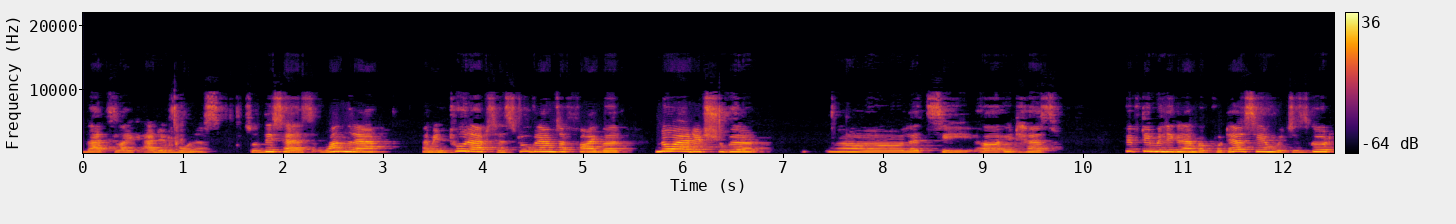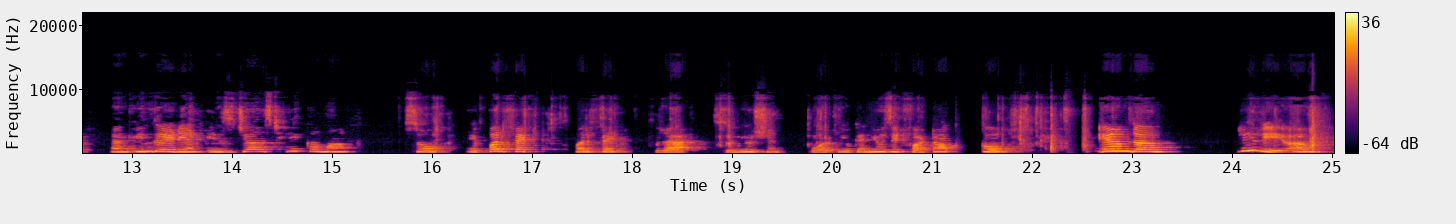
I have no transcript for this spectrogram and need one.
that's like added bonus. So this has one wrap, I mean two wraps has two grams of fiber, no added sugar. Uh, let's see, uh, it has 50 milligram of potassium, which is good. And ingredient is just jicama. So a perfect, perfect wrap solution. Or you can use it for taco. And um, really, um,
